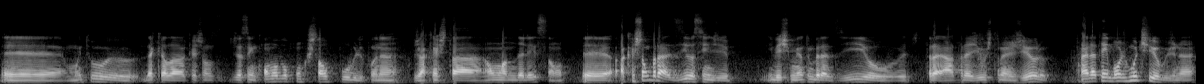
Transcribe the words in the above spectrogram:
É muito daquela questão de assim, como eu vou conquistar o público, né? Já que a gente está a um ano da eleição. É, a questão Brasil, assim, de investimento em Brasil, atrair o estrangeiro, ainda tem bons motivos, né?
